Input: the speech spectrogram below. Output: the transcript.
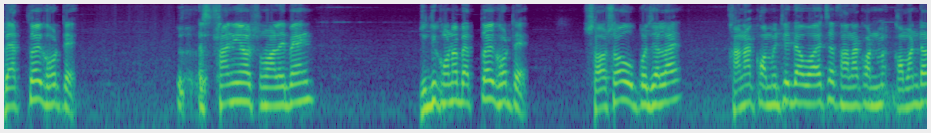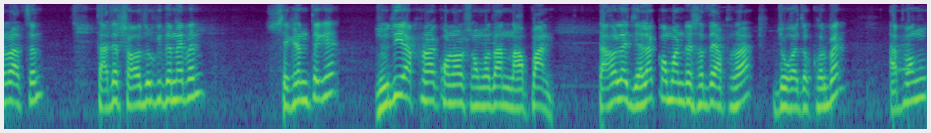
ব্যত্যয় ঘটে স্থানীয় সোনালী ব্যাংক, যদি কোনো ব্যত্যয় ঘটে স্ব স্ব উপজেলায় থানা কমিটি দেওয়া হয়েছে, থানা কম- কমান্ডার আছেন, তাদের সহযোগিতা নেবেন। সেখান থেকে যদি আপনারা কোনো সমাধান না পান, তাহলে জেলা কমান্ডারের সাথে আপনারা যোগাযোগ করবেন এবং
